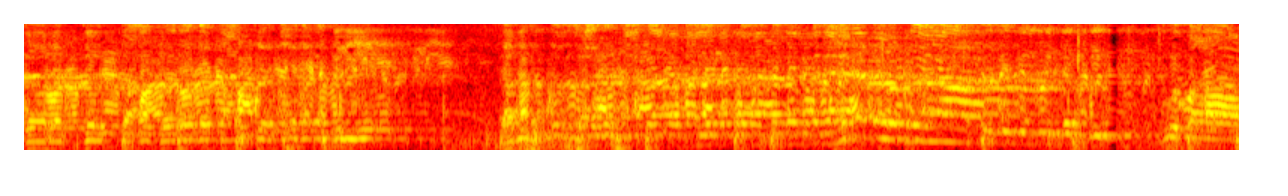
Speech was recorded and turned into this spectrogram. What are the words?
गौरव के गौरव ने पास किया अच्छे नंबर के लिए रवि सुंदर साल के साथ में डालने का प्रयास करना पड़ेगा है तो प्रयास लेकिन गोलकीपर की गोतार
